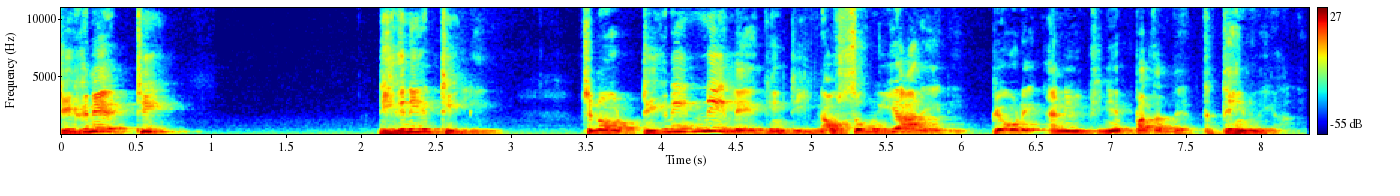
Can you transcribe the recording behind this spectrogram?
ဒီကနေ့အထိဒီကနေ့အထိလေကျွန်တော်ဒီကနေ့နေ့လေခင်းတီနောက်ဆုံးရတယ်လေပြောတဲ့ NUG နဲ့ပတ်သက်တဲ့သတင်းတွေဟာလေ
